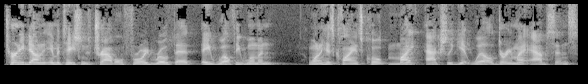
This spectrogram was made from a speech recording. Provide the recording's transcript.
Turning down an invitation to travel, Freud wrote that a wealthy woman, one of his clients, quote, might actually get well during my absence.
